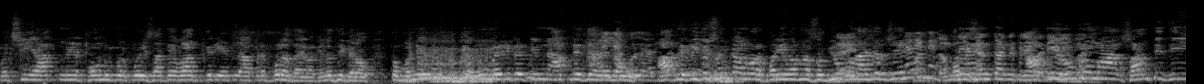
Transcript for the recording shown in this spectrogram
પછી આપને ફોન ઉપર કોઈ સાથે વાત કરી એટલે આપણે પરત આવ્યા કે નથી કરાવું. તો મને એવું થયું કે હું મેડિકલ ટીમને આપને ત્યાં લઈ આવું આપને બીજું શંકા અમારા પરિવારના સભ્યો પણ હાજર છે. આપની રૂબરૂમાં શાંતિથી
